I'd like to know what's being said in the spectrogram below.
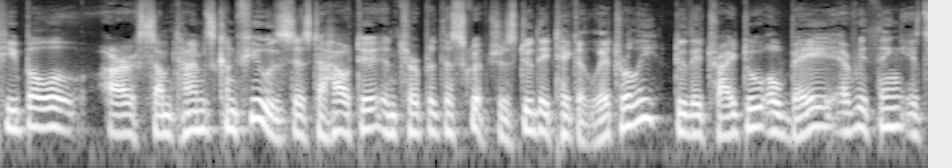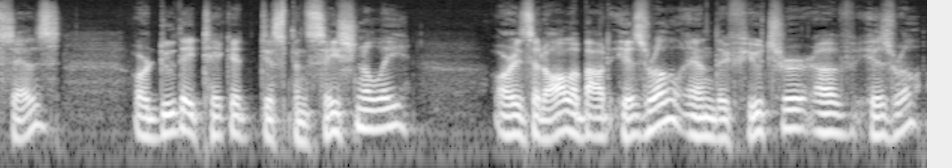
People are sometimes confused as to how to interpret the scriptures. Do they take it literally? Do they try to obey everything it says? Or do they take it dispensationally? Or is it all about Israel and the future of Israel?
